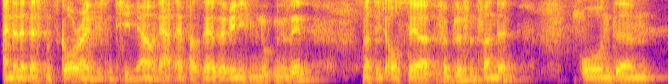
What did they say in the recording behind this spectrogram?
einer der besten Scorer in diesem Team, ja, und er hat einfach sehr, sehr wenig Minuten gesehen, was ich auch sehr verblüffend fand. Und ähm,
